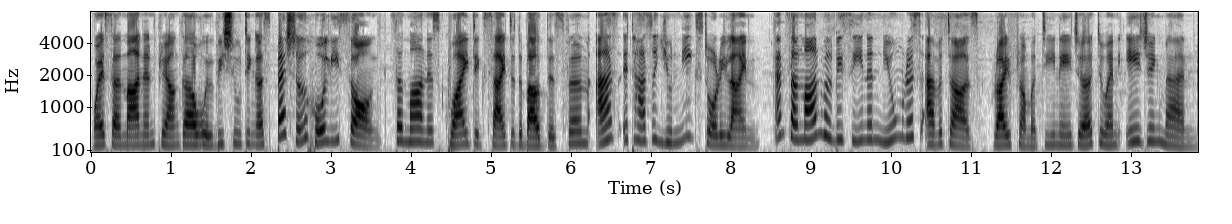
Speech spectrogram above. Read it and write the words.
where Salman and Priyanka will be shooting a special Holi song. Salman is quite excited about this film as it has a unique storyline. And Salman will be seen in numerous avatars, right from a teenager to an aging man.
